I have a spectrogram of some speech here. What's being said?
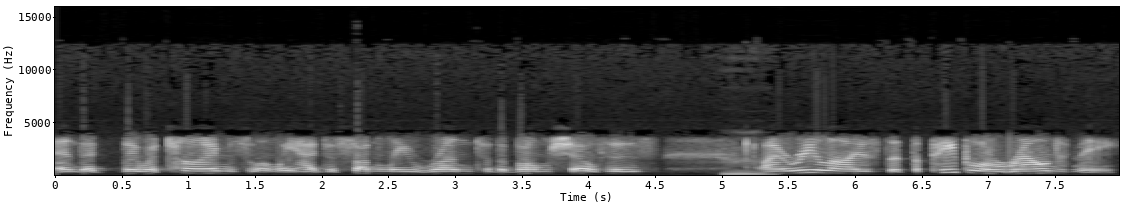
and that there were times when we had to suddenly run to the bomb shelters. Mm. I realized that the people around me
